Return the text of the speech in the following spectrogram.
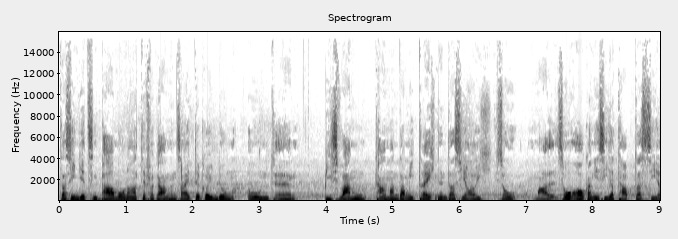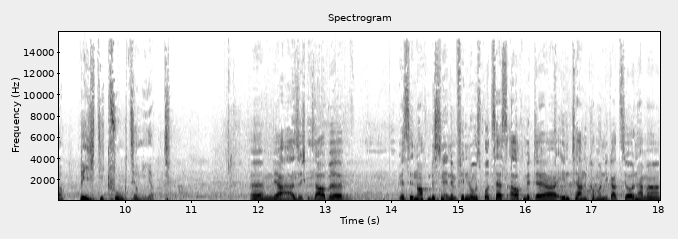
Da sind jetzt ein paar Monate vergangen seit der Gründung und äh, bis wann kann man damit rechnen, dass ihr euch so mal so organisiert habt, dass ihr richtig funktioniert? Ähm, ja, also ich glaube, wir sind noch ein bisschen in dem Findungsprozess, auch mit der internen Kommunikation haben wir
